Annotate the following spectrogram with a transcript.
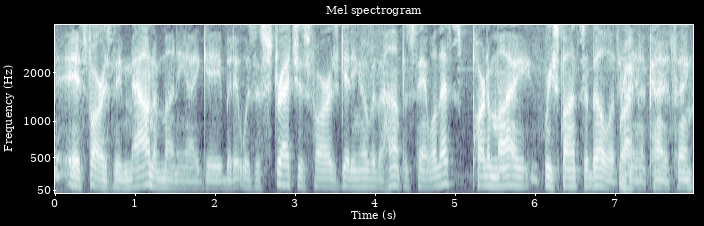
as far as the amount of money I gave, but it was a stretch as far as getting over the hump of saying, well, that's part of my responsibility, right. you know, kind of thing.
